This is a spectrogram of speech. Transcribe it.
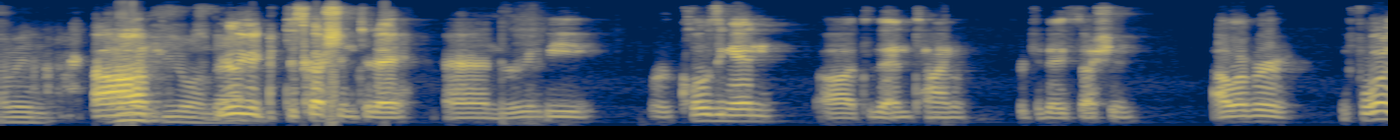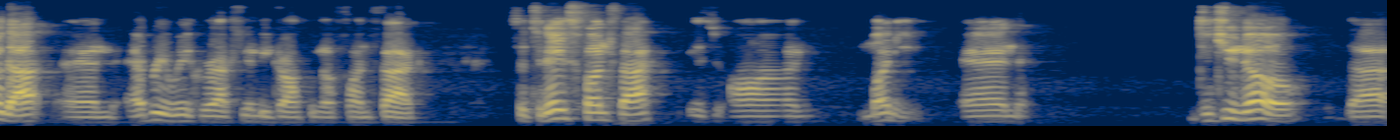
I mean, um, really good discussion today, and we're gonna be we're closing in uh, to the end time for today's session. However, before that, and every week we're actually gonna be dropping a fun fact so today's fun fact is on money. And did you know that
